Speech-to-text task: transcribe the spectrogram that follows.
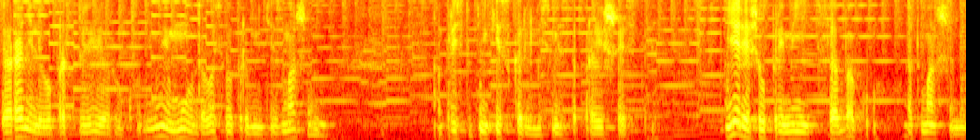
Ранили его, прострелили руку. Ну, ему удалось выпрыгнуть из машины, а преступники скрылись с места происшествия. Я решил применить собаку от машины.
